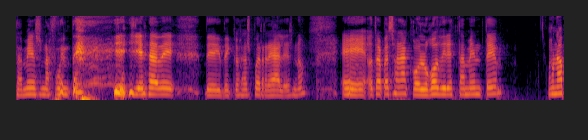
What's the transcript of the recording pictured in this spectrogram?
también es una fuente llena de, de, cosas pues reales, ¿no? Eh, otra persona colgó directamente una,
